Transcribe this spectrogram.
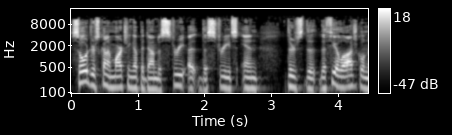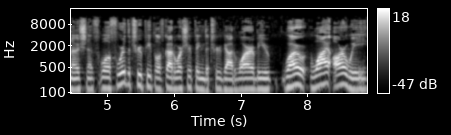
soldiers kind of marching up and down the street, uh, the streets, and there's the, the theological notion of well, if we're the true people of God, worshiping the true God, why are we why why are we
